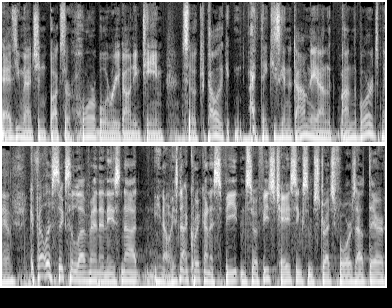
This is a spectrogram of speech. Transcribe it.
As you mentioned, Bucks are horrible rebounding team. So Capela, I think he's going to dominate on the on the boards, man. Capela's six eleven, and he's not you know he's not quick on his feet, and so if he's chasing some stretch fours out there,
